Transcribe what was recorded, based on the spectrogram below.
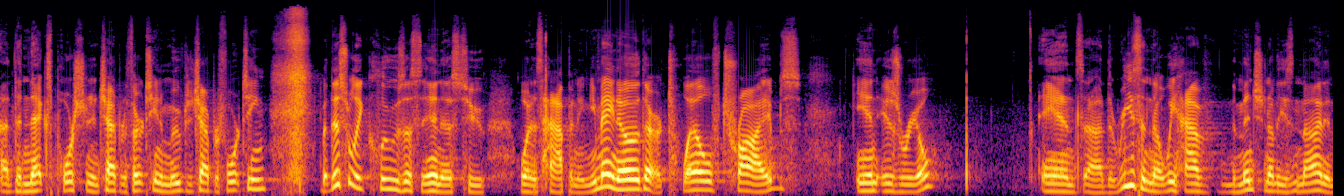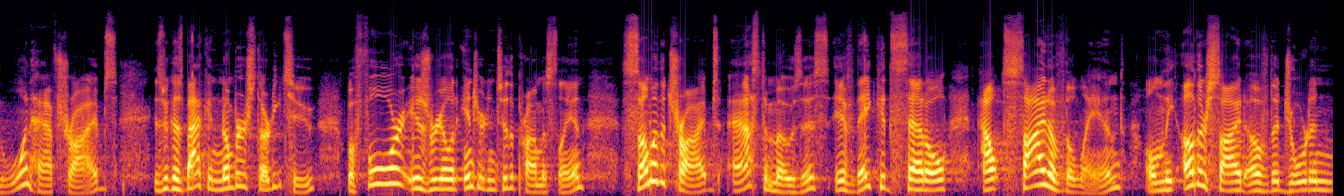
uh, the next portion in chapter 13 and move to chapter 14. But this really clues us in as to what is happening. You may know there are 12 tribes in Israel. And uh, the reason, though, we have the mention of these nine and one half tribes is because back in Numbers 32, before Israel had entered into the promised land, some of the tribes asked Moses if they could settle outside of the land on the other side of the Jordan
